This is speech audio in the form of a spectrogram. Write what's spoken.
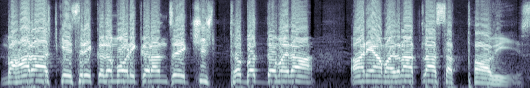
महाराष्ट्र केसरी कदमवाडीकरांचं एक शिस्तबद्ध मैदान आणि या मैदानातला सत्तावीस.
